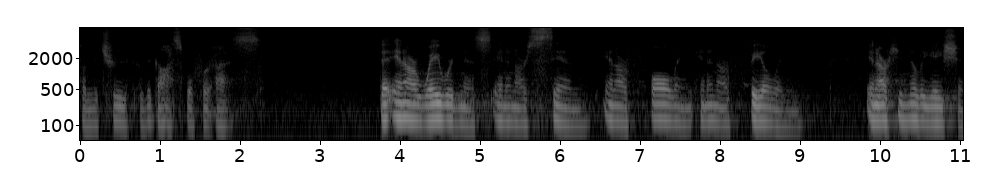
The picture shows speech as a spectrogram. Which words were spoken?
from the truth of the gospel for us? That in our waywardness and in our sin, in our falling and in our failing, in our humiliation,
